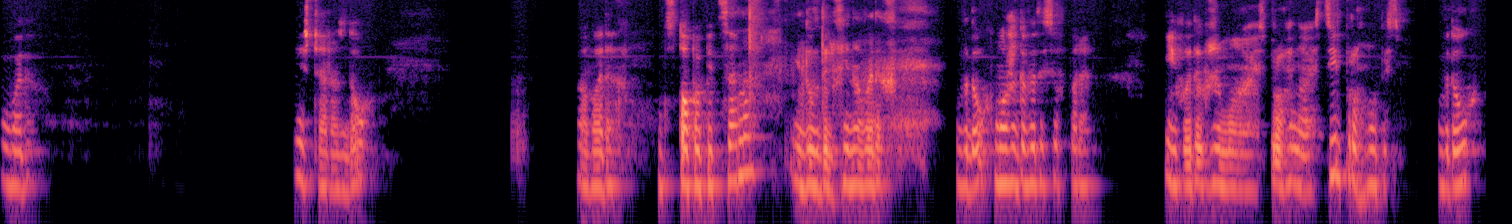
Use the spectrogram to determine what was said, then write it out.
Видих. І ще раз вдох. Видих. Стопи під себе. Іду в дельфіна видих. Вдох. Можу дивитися вперед. І видих вжимаюсь, прогинаюсь. Ціль прогнутись. Вдох.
